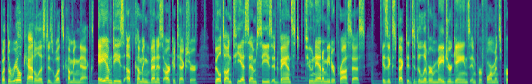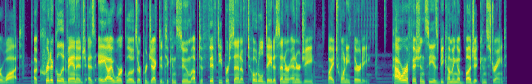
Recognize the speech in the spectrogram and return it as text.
But the real catalyst is what's coming next. AMD's upcoming Venice architecture built on TSMC's advanced 2-nanometer process, is expected to deliver major gains in performance per watt, a critical advantage as AI workloads are projected to consume up to 50% of total data center energy by 2030. Power efficiency is becoming a budget constraint,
